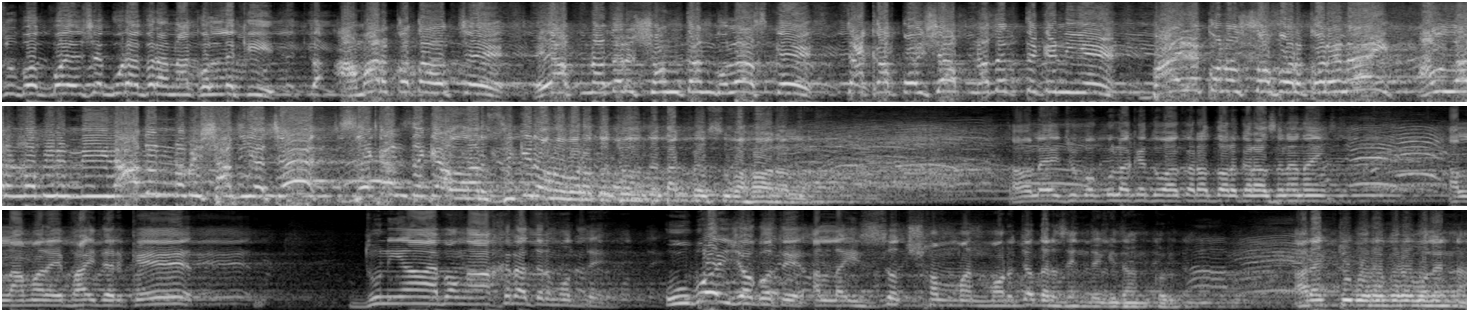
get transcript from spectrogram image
যুবক বয়সে ঘোরাফেরা না করলে কি? তা আমার কথা হচ্ছে, এই আপনাদের সন্তানগুলো আজকে টাকা পয়সা আপনাদের থেকে নিয়ে বাইরে কোনো সফর করে নাই। আল্লাহর নবীর মিলাদুন নবী সাজিয়েছে। যেখান থেকে আল্লাহর জিকির অনবরত চলতে থাকবে, সুবহানাল্লাহ। তাহলে এই যুবকগুলোকে দোয়া করার দরকার আছে না নাই? আল্লাহ আমার এই ভাইদেরকে দুনিয়া এবং আখরাতের মধ্যে উভয় জগতে আল্লাহ ইজ্জত, সম্মান, মর্যাদার জিন্দগি দান করবে আর একটু বড় করে বলেন না?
